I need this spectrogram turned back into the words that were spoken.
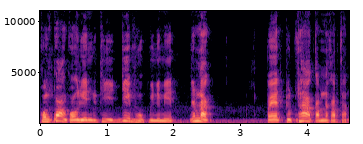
ความกว้างของเหรียญอยู่ที่ 26มิลลิเมตรน้ำหนัก 8.5 กรัมนะครับท่าน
